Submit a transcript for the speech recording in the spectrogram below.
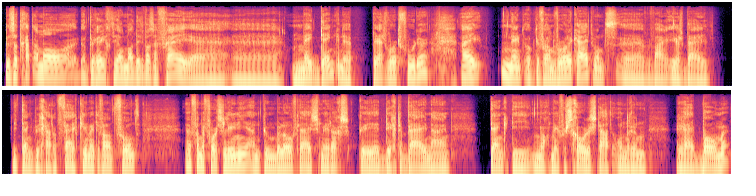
dus dat gaat allemaal, dat regelt hij allemaal. Dit was een vrij eh, meedenkende perswoordvoerder. Hij neemt ook de verantwoordelijkheid, want we waren eerst bij die tankbrigade op vijf kilometer van het front van de Fortse linie. En toen beloofde hij, smiddags kun je dichterbij naar tank die nog meer verscholen staat onder een rij bomen.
